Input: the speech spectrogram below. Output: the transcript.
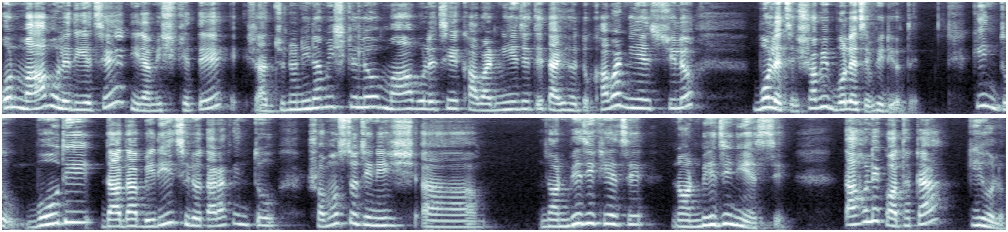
ওর মা বলে দিয়েছে নিরামিষ খেতে, তার জন্য নিরামিষ খেলেও মা বলেছে খাবার নিয়ে যেতে, তাই হয়তো খাবার নিয়ে এসেছিল। বলেছে, সবই বলেছে ভিডিওতে কিন্তু বৌদি, দাদা বেরিয়েছিল, তারা কিন্তু সমস্ত জিনিস ননভেজই খেয়েছে ননভেজই নিয়ে এসছে। তাহলে কথাটা কি হলো?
